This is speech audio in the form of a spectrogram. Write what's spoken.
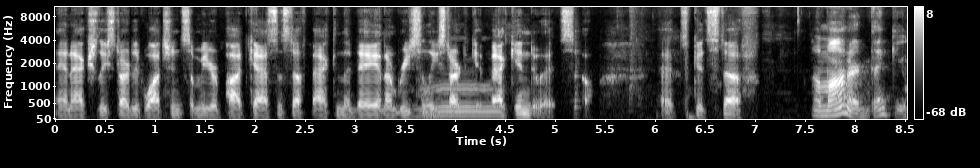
and actually started watching some of your podcasts and stuff back in the day and i'm recently starting to get back into it so that's good stuff I'm honored. Thank you.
